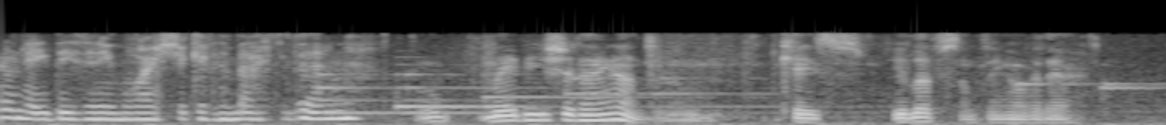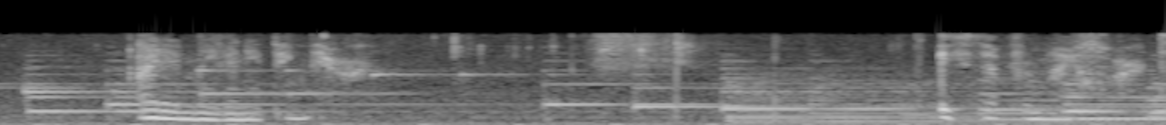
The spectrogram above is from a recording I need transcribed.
I don't need these anymore. I should give them back to Ben. Well, maybe you should hang on to them in case you left something over there. I didn't leave anything there. Except for my heart.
